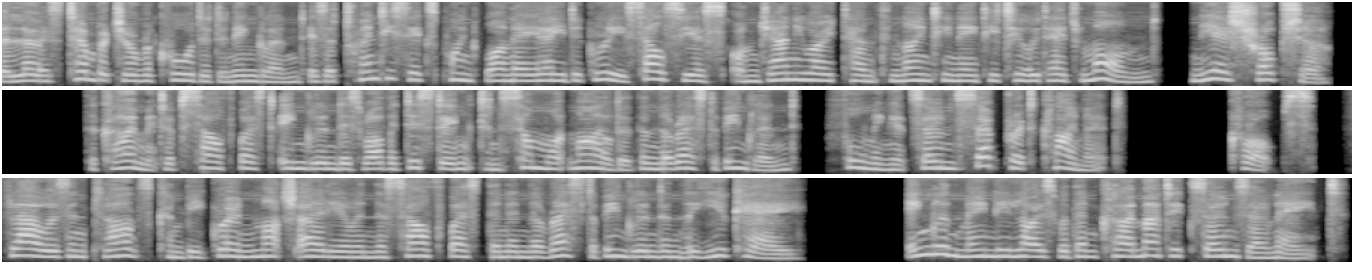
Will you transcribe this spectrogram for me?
The lowest temperature recorded in England is at 26.1 AA degree Celsius on January 10, 1982 at Edgmond, near Shropshire. The climate of southwest England is rather distinct and somewhat milder than the rest of England, forming its own separate climate. Crops, flowers and plants can be grown much earlier in the southwest than in the rest of England and the UK. England mainly lies within climatic zone Zone 8,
